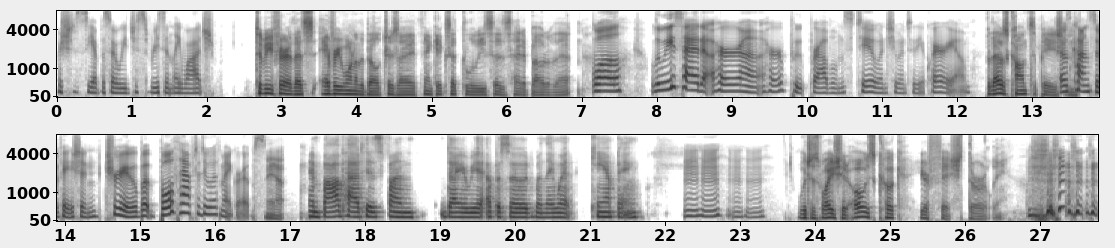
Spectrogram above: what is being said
which is the episode we just recently watched. To be fair, that's every one of the Belchers, I think, except Louise has had a bout of that. Well, Louise had her uh, her poop problems too when she went to the aquarium. But that was constipation. It was constipation, true, but both have to do with microbes. Yeah. And Bob had his fun diarrhea episode when they went camping. Mm-hmm. Mm-hmm. which is why you should always cook your fish thoroughly.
